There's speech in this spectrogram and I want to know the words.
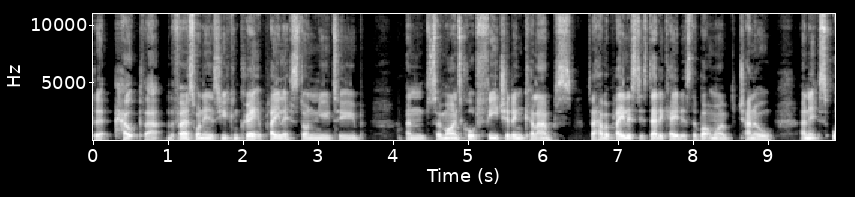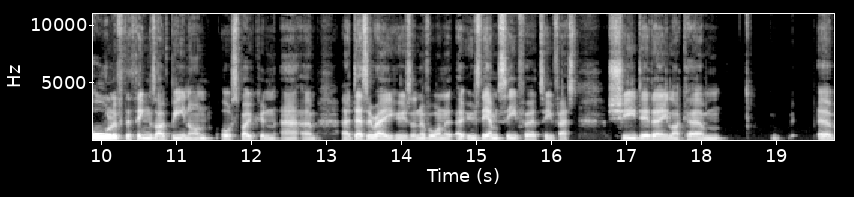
that help that. The first one is you can create a playlist on youtube and so mine's called featured in collabs so I have a playlist. It's dedicated. It's the bottom of my channel, and it's all of the things I've been on or spoken at. Um, uh, Desiree, who's another one, uh, who's the MC for Tube Fest, she did a like um, a,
